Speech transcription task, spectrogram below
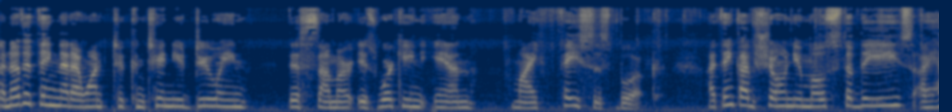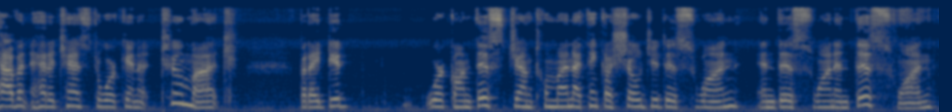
Another thing that I want to continue doing this summer is working in my faces book. I think I've shown you most of these. I haven't had a chance to work in it too much, but I did work on this gentleman. I think I showed you this one, and this one, and this one.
